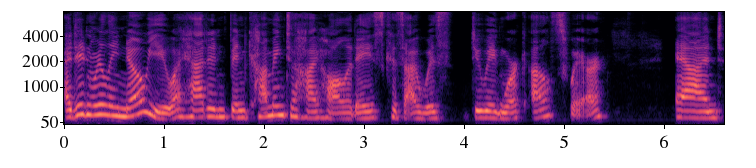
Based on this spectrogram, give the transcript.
I didn't really know you. I hadn't been coming to high holidays because I was doing work elsewhere. And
